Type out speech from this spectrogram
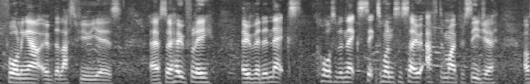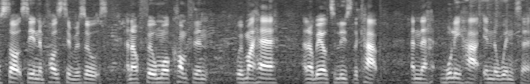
falling out over the last few years. Uh, so hopefully over the next course of the next six months or so after my procedure, I'll start seeing the positive results and I'll feel more confident with my hair and I'll be able to lose the cap and the woolly hat in the winter.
